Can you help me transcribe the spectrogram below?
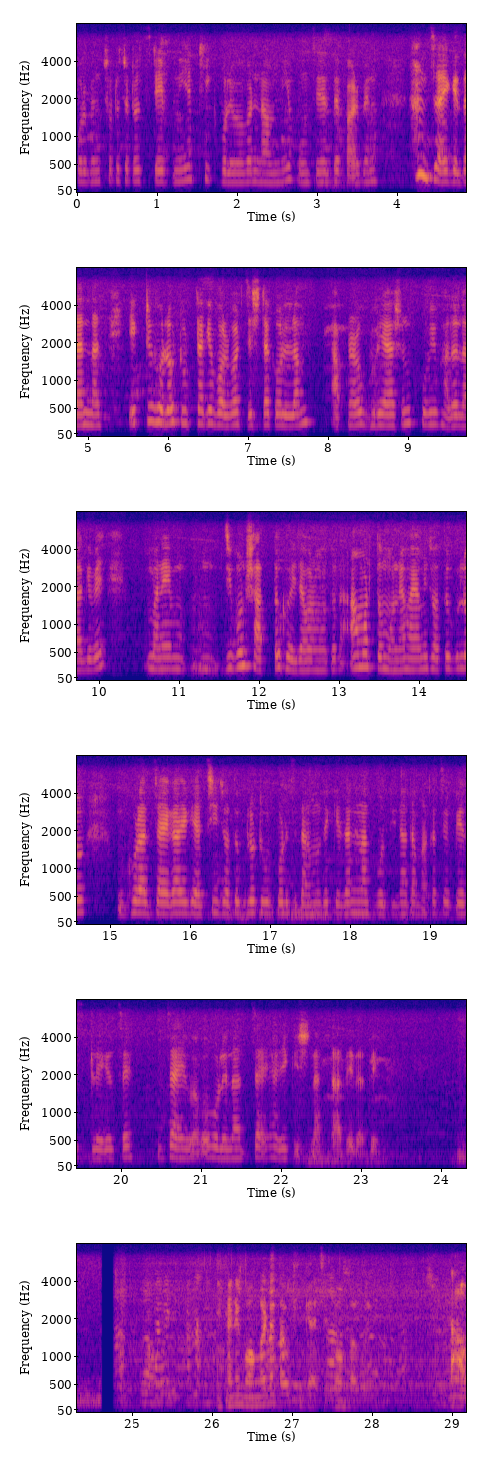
করবেন, ছোট ছোট স্টেপ নিয়ে ঠিক ভোলে বাবার নাম নিয়ে পৌঁছে যেতে পারবেন। জয় কেদারনাথ একটু হলেও ট্যুরটাকে বলবার চেষ্টা করলাম। আপনারাও ঘুরে আসুন, খুবই ভালো লাগবে। মানে জীবন সার্থক হয়ে যাওয়ার মতন। আমার তো মনে হয় আমি যতগুলো ঘোরার জায়গায় গেছি, যতগুলো ট্যুর করেছি, তার মধ্যে কেদারনাথ, বদ্রীনাথ আমার কাছে বেস্ট লেগেছে। জয় বাবা ভোলেনাথ, জয় হরে কৃষ্ণ, রাধে রাধে। এখানে গঙ্গাটা তাও ঠিক আছে, গঙ্গা বলে। তাও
